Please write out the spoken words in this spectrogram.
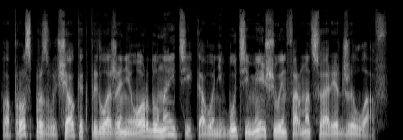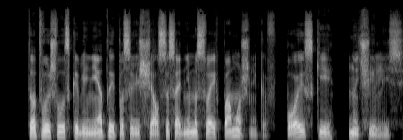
Вопрос прозвучал как предложение Орду найти кого-нибудь, имеющего информацию о Реджи Лав. Тот вышел из кабинета и посовещался с одним из своих помощников. Поиски начались.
